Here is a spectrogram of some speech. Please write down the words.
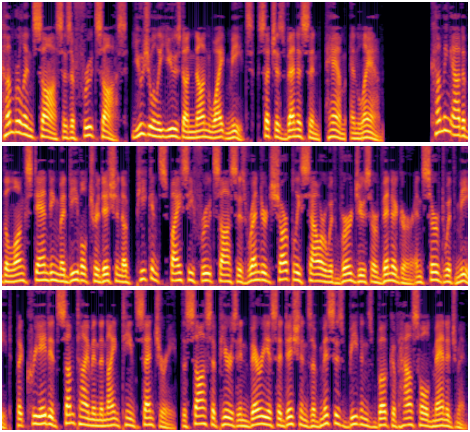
Cumberland sauce is a fruit sauce, usually used on non-white meats, such as venison, ham, and lamb. Coming out of the long-standing medieval tradition of piquant spicy fruit sauces rendered sharply sour with verjuice or vinegar and served with meat, but created sometime in the 19th century, the sauce appears in various editions of Mrs. Beeton's Book of Household Management.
